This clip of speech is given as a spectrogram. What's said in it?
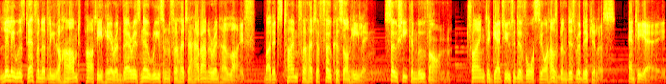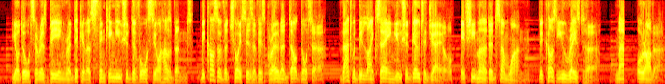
Lily was definitely the harmed party here and there is no reason for her to have Anna in her life, but it's time for her to focus on healing, so she can move on. Trying to get you to divorce your husband is ridiculous. NTA. Your daughter is being ridiculous thinking you should divorce your husband because of the choices of his grown adult daughter. That would be like saying you should go to jail if she murdered someone because you raised her. Now, or other,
